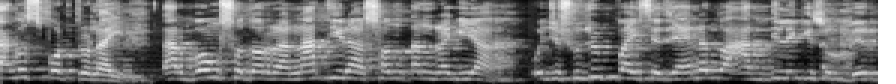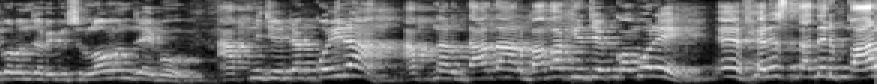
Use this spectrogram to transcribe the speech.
কাগজপত্র নাই। তার বংশধররা, নাতিরা, সন্তানরা গিয়া ওই যে সুযোগ পাইছে যে এনে তো আদ দিলে কিছু বের করন যাবে, কিছু লবণ যাইব। আপনি যে এটা কইরা আপনার দাদার বাবাকে যে কবরে ফেরেস তাদের পার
